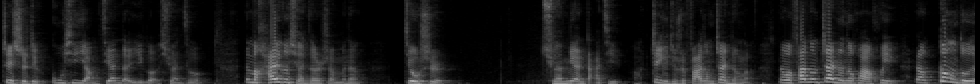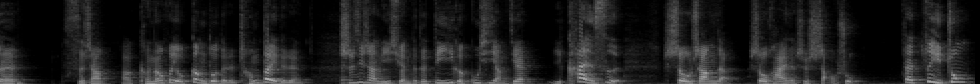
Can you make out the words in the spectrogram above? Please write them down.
这是这个姑息养奸的一个选择。那么还有一个选择是什么呢？就是全面打击啊，这个就是发动战争了。那么发动战争的话，会让更多的人死伤啊，可能会有更多的人成倍的人。实际上，你选择的第一个姑息养奸，你看似受伤的、受害的是少数，但最终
